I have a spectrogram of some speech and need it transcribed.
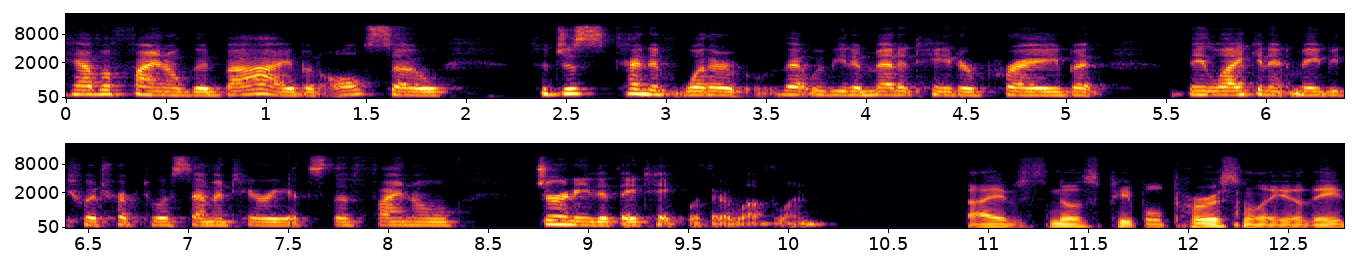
have a final goodbye, but also to just kind of whether that would be to meditate or pray, but they liken it maybe to a trip to a cemetery. It's the final journey that they take with their loved one. I've known people personally. They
